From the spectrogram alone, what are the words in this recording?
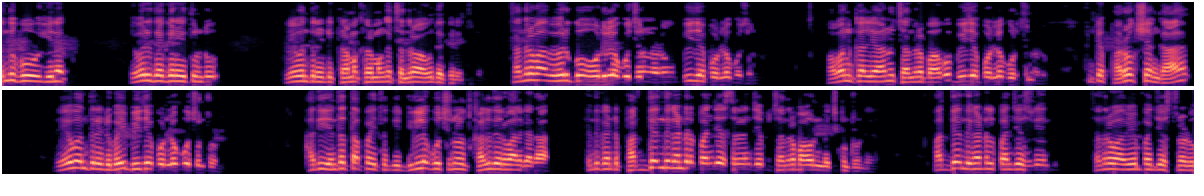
ఎందుకు? ఈయన ఎవరి దగ్గర అవుతుండు రేవంత్ రెడ్డి క్రమక్రమంగా చంద్రబాబు దగ్గర అవుతుంది చంద్రబాబు ఎవరు గో- ఓడిలో కూర్చున్నాడు? బీజేపీ ఓడిలో కూర్చున్నాడు. పవన్ కళ్యాణ్ చంద్రబాబు బీజేపీ ఓడిలో కూర్చున్నాడు. అంటే పరోక్షంగా రేవంత్ రెడ్డి పోయి బీజేపీ ఓడిలో కూర్చుంటాడు. అది ఎంత తప్పవుతుంది అవుతుంది ఢిల్లీలో కూర్చున్న వాళ్ళు కళ్ళు తెరవాలి కదా. ఎందుకంటే పద్దెనిమిది గంటలు పనిచేస్తారని చెప్పి చంద్రబాబుని మెచ్చుకుంటుండే. పద్దెనిమిది గంటలు పనిచేసాడు చంద్రబాబు ఏం పని చేస్తున్నాడు?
